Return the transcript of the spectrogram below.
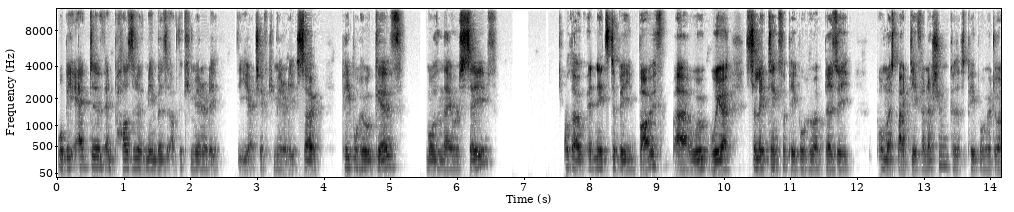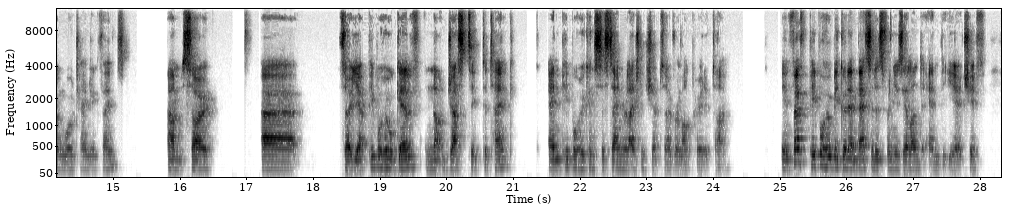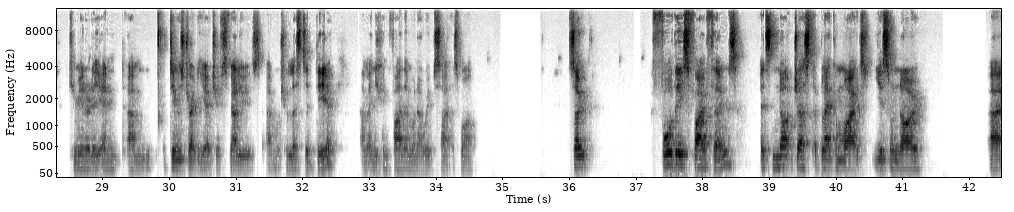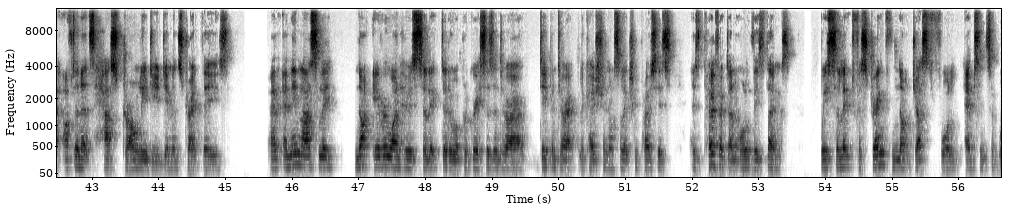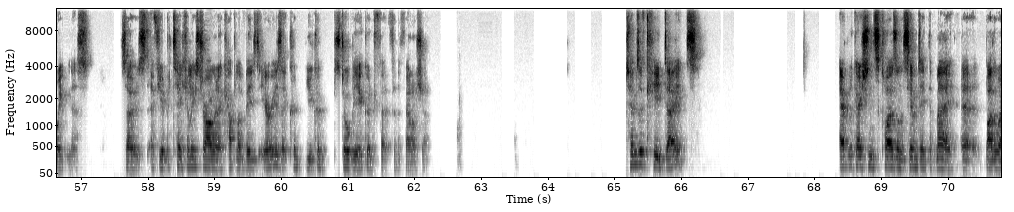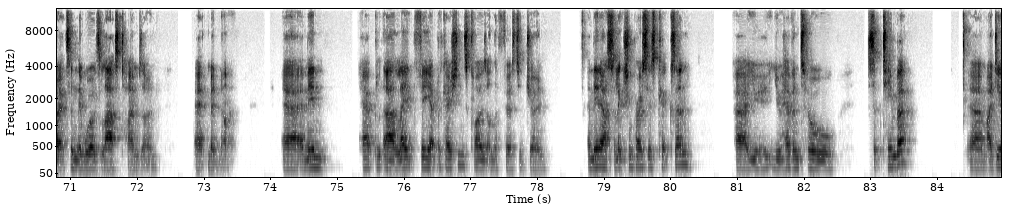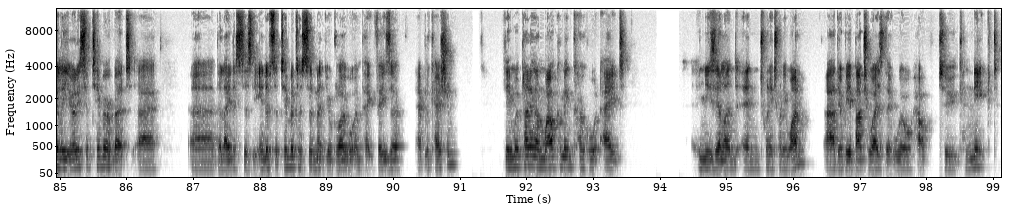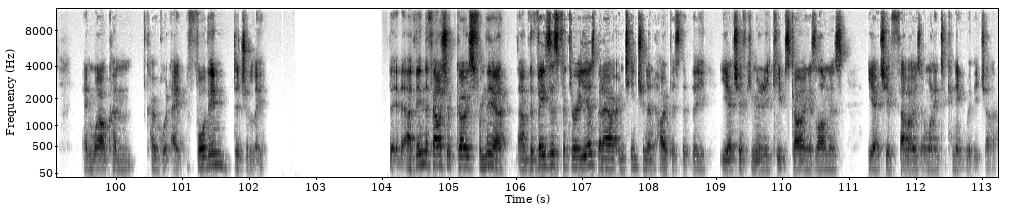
will be active and positive members of the community, the EHF community. So people who give more than they receive, although it needs to be both. Uh, we're selecting for people who are busy almost by definition because it's people who are doing world-changing things. Um, so uh, so yeah, people who will give, not just to, to take, and people who can sustain relationships over a long period of time. Then fifth, people who will be good ambassadors for New Zealand and the EHF community and um, demonstrate EHF's values, um, which are listed there, um, and you can find them on our website as well. So for these five things, it's not just a black and white, yes or no. Uh, often it's how strongly do you demonstrate these? And, and then lastly, not everyone who's selected or progresses into our deep into our application or selection process is perfect on all of these things. We select for strength, not just for absence of weakness. So if you're particularly strong in a couple of these areas, it could you could still be a good fit for the fellowship. Terms of key dates, applications close on the 17th of May. Uh, by the way, it's in the world's last time zone at midnight. Uh, and then uh, late fee applications close on the 1st of June. And then our selection process kicks in. Uh, you, you have until September, um, ideally early September, but uh, uh, the latest is the end of September to submit your Global Impact Visa application. Then we're planning on welcoming Cohort 8 in New Zealand in 2021. Uh, there'll be a bunch of ways that will help to connect and welcome Cohort 8 before then digitally uh, then the fellowship goes from there. Um, the visa's for three years, but our intention and hope is that the EHF community keeps going as long as EHF fellows are wanting to connect with each other.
